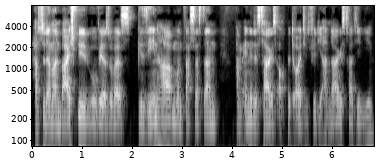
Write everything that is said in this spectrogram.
hast du da mal ein Beispiel, wo wir sowas gesehen haben und was das dann am Ende des Tages auch bedeutet für die Anlagestrategie?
